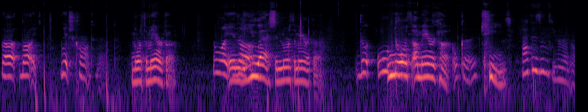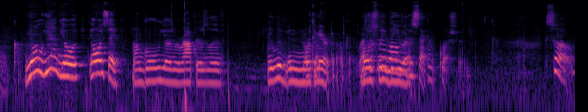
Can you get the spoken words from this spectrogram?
but like which continent? North America. Like In the, the U.S. in North America. the old North America. Okay, Jeez. that isn't even an old continent. No, yeah, they always, they always say Mongolia is where raptors live. They live in North Okay. America. Okay, let's Mostly the on to the U.S. second question. So,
